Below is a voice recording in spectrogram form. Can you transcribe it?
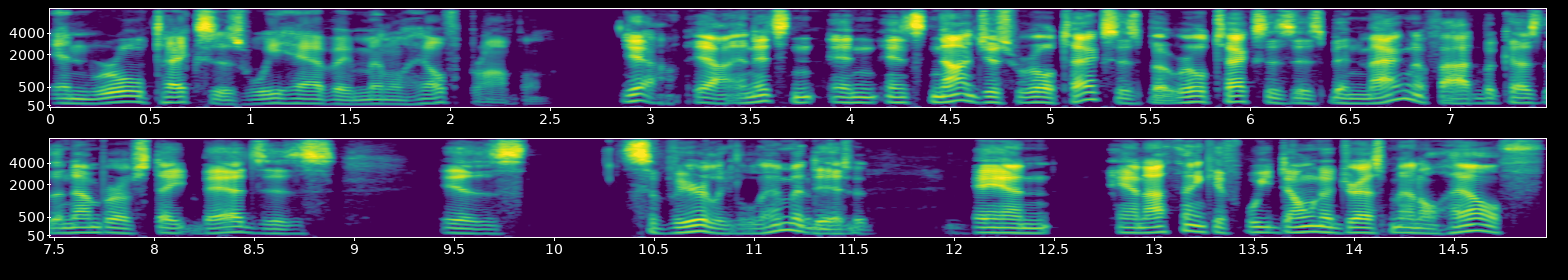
in rural Texas we have a mental health problem. Yeah, yeah, and it's and it's not just rural Texas, but rural Texas has been magnified because the number of state beds is is severely limited, and and I think if we don't address mental health,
